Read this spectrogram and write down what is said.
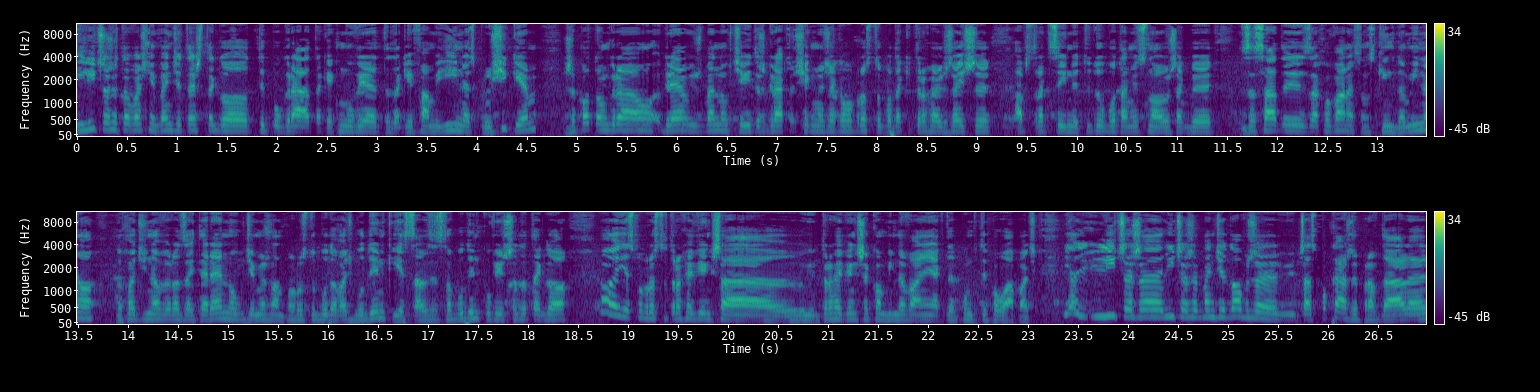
I liczę, że to właśnie będzie też tego typu gra, tak jak mówię, te takie familijne z plusikiem, że po tą grę, grę już będą chcieli też gracze sięgnąć jako po prostu po taki trochę lżejszy, abstrakcyjny tytuł, bo tam jest no już jakby zasady zachowane są z King Domino, dochodzi nowy rodzaj terenu, gdzie można po prostu budować budynki, jest cały zestaw budynków jeszcze do tego, no i jest po prostu trochę większa, trochę większe kombinowanie, jak te punkty połapać. Ja liczę, że liczę, że będzie dobrze, czas pokaże, prawda, ale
